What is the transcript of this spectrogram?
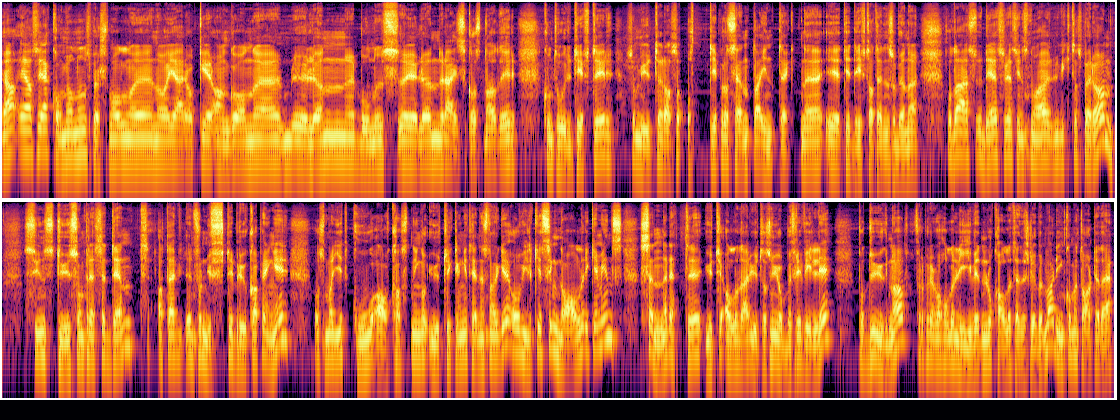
Ja, altså Jeg kom jo noen spørsmål nå, Gjæråker, angående lønn, bonuslønn, reisekostnader, kontorutgifter, som utgjør altså 80% av inntektene til drift av Tennisforbundet. Og Det er det som jeg synes nå er viktig å spørre om. Syns du som president at det er en fornuftig bruk av penger, og som har gitt god avkastning og utvikling i Tennis-Norge? Og hvilke signaler, ikke minst, sender dette ut til alle der ute som jobber frivillig, på dugnad, for å prøve å holde liv i den lokale tennisklubben? Hva er din kommentar til det?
